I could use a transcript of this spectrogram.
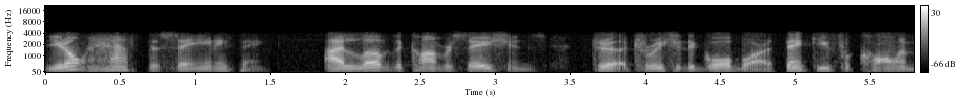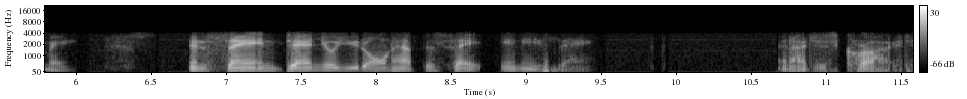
You don't have to say anything. I love the conversations. Teresa de Golbar, thank you for calling me and saying, Daniel, you don't have to say anything. And I just cried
